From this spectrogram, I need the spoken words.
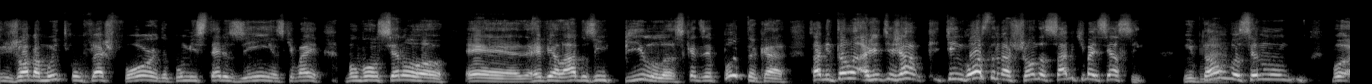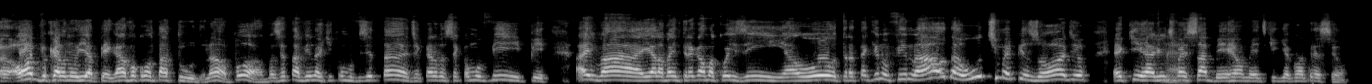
joga muito com flash forward, com mistériozinhos que vai, vão, vão sendo é, revelados em pílulas. Quer dizer, puta, cara. Sabe? Então a gente já. Quem gosta da Shonda sabe que vai ser assim. Então é. você não. Óbvio que ela não ia pegar, vou contar tudo. Não, pô, você está vindo aqui como visitante, eu quero você como VIP. Aí vai, ela vai entregar uma coisinha, outra, até que no final do último episódio é que a gente é. vai saber realmente o que, que aconteceu.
